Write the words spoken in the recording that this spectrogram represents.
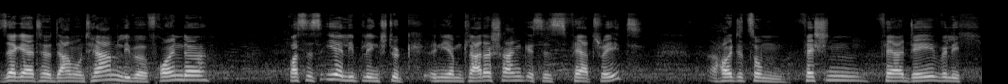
Sehr geehrte Damen und Herren, liebe Freunde, was ist Ihr Lieblingsstück in Ihrem Kleiderschrank? Ist es Fair Trade? Heute zum Fashion Fair Day will ich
